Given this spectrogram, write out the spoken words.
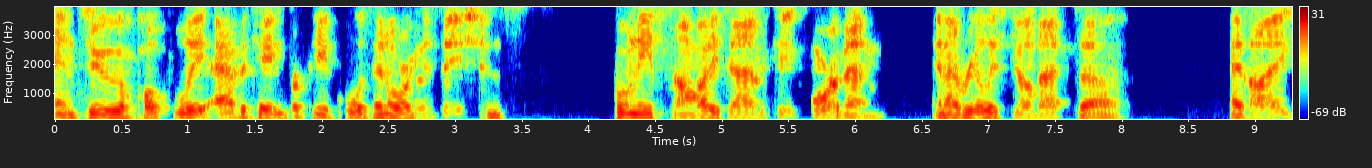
into hopefully advocating for people within organizations who need somebody to advocate for them. And I really feel that uh, as I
